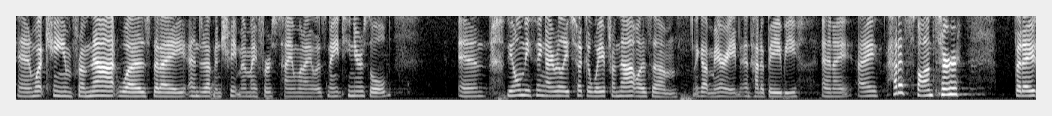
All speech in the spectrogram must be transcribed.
and what came from that was that I ended up in treatment my first time when I was 19 years old and the only thing I really took away from that was um, I got married and had a baby, and I I had a sponsor, but I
